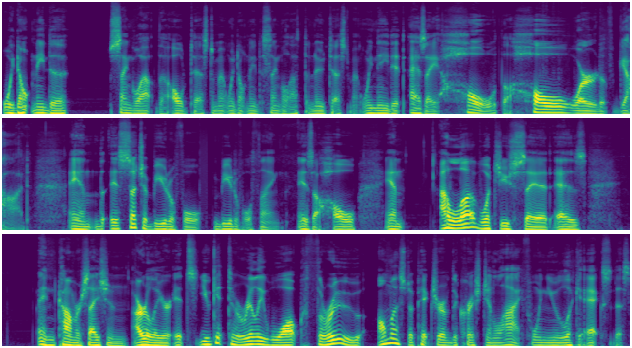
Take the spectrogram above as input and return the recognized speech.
we don't need to single out the Old Testament. We don't need to single out the New Testament. We need it as a whole, the whole Word of God. And it's such a beautiful, beautiful thing as a whole. And I love what you said as in conversation earlier. It's you get to really walk through almost a picture of the Christian life when you look at Exodus.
